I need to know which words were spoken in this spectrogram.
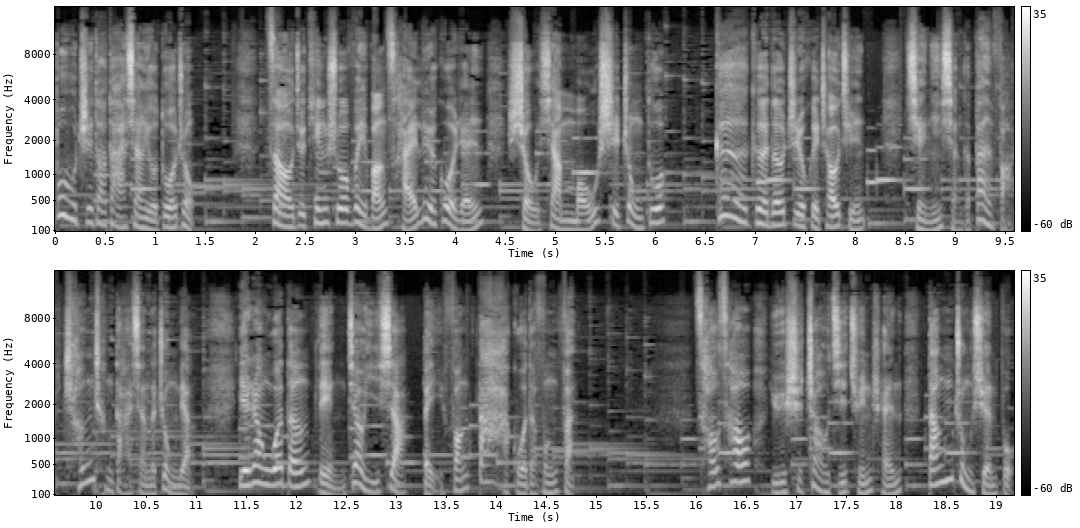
不知道大象有多重。早就听说魏王才略过人，手下谋士众多。”个个都智慧超群，请您想个办法称称大象的重量，也让我等领教一下北方大国的风范。曹操于是召集群臣，当众宣布：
